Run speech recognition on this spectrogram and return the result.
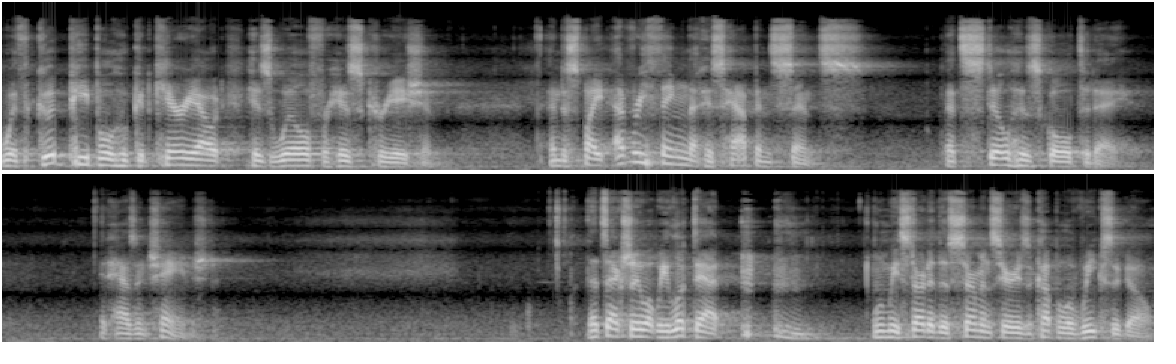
with good people who could carry out his will for his creation. And despite everything that has happened since, that's still his goal today. It hasn't changed. That's actually what we looked at when we started this sermon series a couple of weeks ago.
